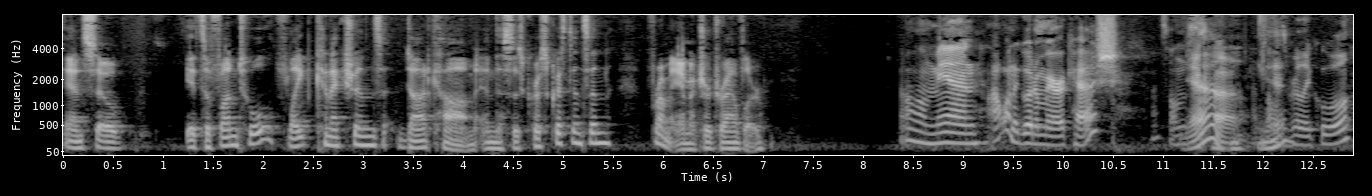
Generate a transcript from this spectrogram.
And so It's a fun tool, flightconnections.com. And this is Chris Christensen from Amateur Traveler. Oh man, I want to go to Marrakesh. That sounds Yeah. That sounds Yeah. really cool.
